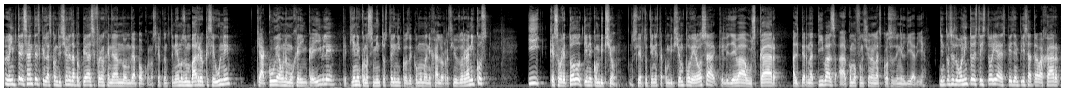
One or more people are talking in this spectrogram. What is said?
lo interesante es que las condiciones apropiadas se fueron generando de a poco, ¿no es cierto? Teníamos un barrio que se une, que acude a una mujer increíble, que tiene conocimientos técnicos de cómo manejar los residuos orgánicos y que sobre todo tiene convicción, ¿no es cierto? Tiene esta convicción poderosa que le lleva a buscar alternativas a cómo funcionan las cosas en el día a día. Y entonces lo bonito de esta historia es que ella empieza a trabajar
